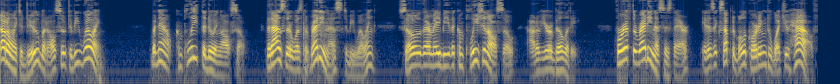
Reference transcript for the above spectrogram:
not only to do, but also to be willing. But now complete the doing also, that as there was the readiness to be willing, so there may be the completion also out of your ability. For if the readiness is there, it is acceptable according to what you have,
